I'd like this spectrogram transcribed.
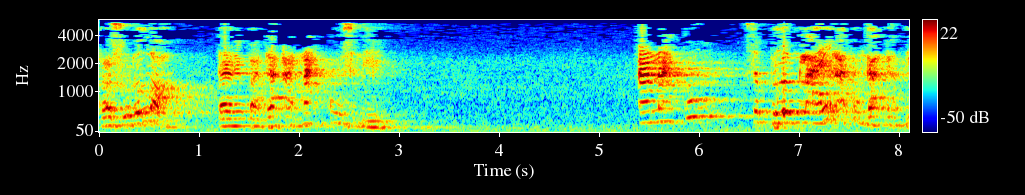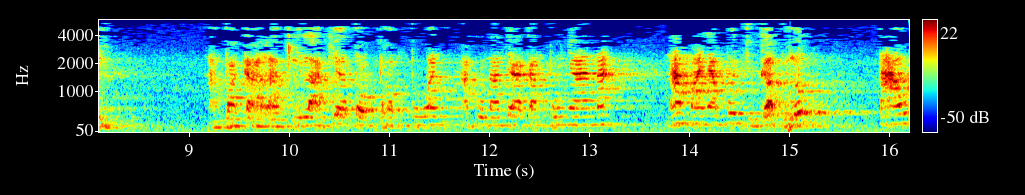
Rasulullah daripada anakku sendiri. Anakku sebelum lahir aku nggak ngerti. Apakah laki-laki atau perempuan aku nanti akan punya anak? Namanya pun juga belum tahu.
